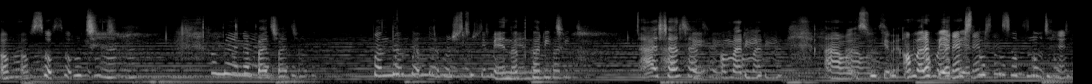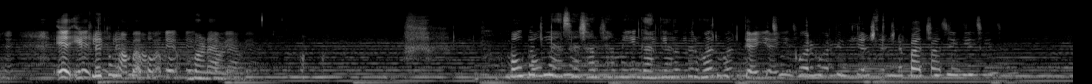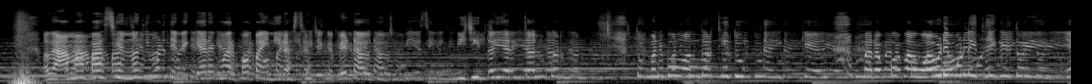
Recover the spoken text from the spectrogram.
અમારું સપનું છે. અમે એના પાછળ પંદર પંદર વર્ષ સુધી મહેનત કરી છે. આશા છે અમારી, આ શું કહેવાય, અમારા પેરેન્ટ્સનું પણ સપનું છે. એ એટલે તો મા બાપ અમને ભણાવે. બહુ બધી આશા સાથે અમે ગાંધીનગર વર વખતે આવીએ છીએ વર વખતે દિવસ પાછા જઈએ છીએ. હવે આમાં પાસ છે, નથી મળતી ને ક્યારેક મારા પપ્પાએ નિરાશ થઈ જાય કે બેટા, હવે તું જીપીએસસી ની બીજી તૈયારી ચાલુ કર દે. તો મને બહુ અંદરથી દુઃખ થાય કે મારા પપ્પા આવડી મોટી થઈ ગઈ તો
